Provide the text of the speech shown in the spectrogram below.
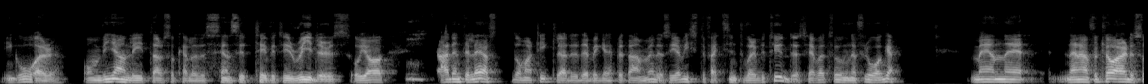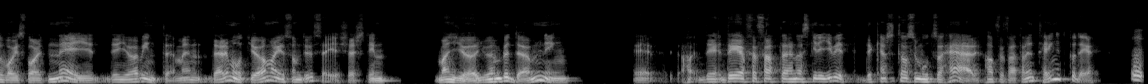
igår om vi anlitar så kallade sensitivity readers. Och jag, jag hade inte läst de artiklar där det begreppet användes så jag visste faktiskt inte vad det betydde så jag var tvungen att fråga. Men eh, när han förklarade så var ju svaret nej, det gör vi inte. Men däremot gör man ju som du säger Kerstin, man gör ju en bedömning. Eh, det, det författaren har skrivit, det kanske tas emot så här. Har författaren tänkt på det? Mm.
